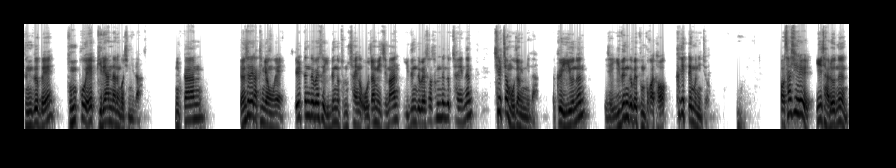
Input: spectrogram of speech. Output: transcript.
등급의 분포에 비례한다는 것입니다. 그러니까 연세대 같은 경우에 1등급에서 2등급 점수 차이는 5점이지만 2등급에서 3등급 차이는 7.5점입니다. 그 이유는 이제 2등급의 분포가 더 크기 때문이죠. 어, 사실 이 자료는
